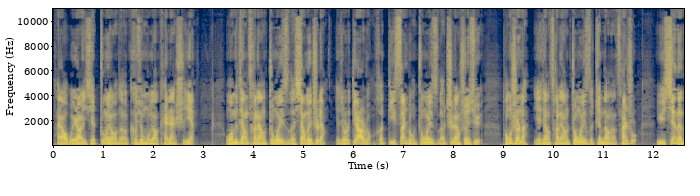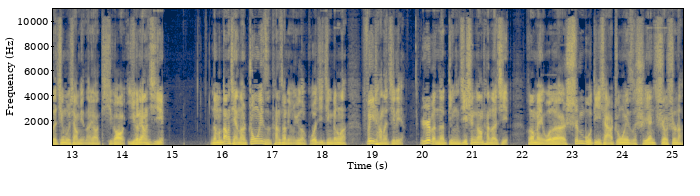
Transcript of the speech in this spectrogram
它要围绕一些重要的科学目标开展实验。我们将测量中微子的相对质量，也就是第二种和第三种中微子的质量顺序。同时呢，也将测量中微子震荡的参数，与现在的精度相比呢，要提高一个量级。那么当前呢，中微子探测领域的国际竞争呢，非常的激烈。日本的顶级深钢探测器和美国的深部地下中微子实验设施呢，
